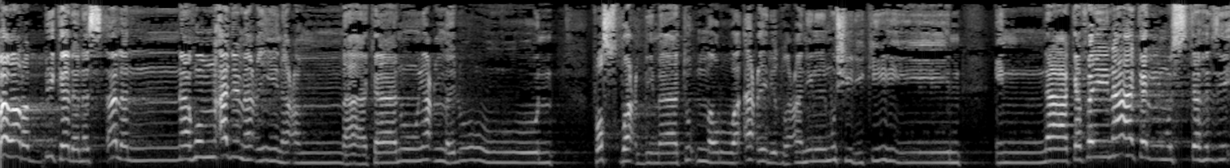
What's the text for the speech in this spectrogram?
فوربك لنسألنهم أجمعين عما كانوا يعملون. فاصدع بما تؤمر وأعرض عن المشركين. إنا كفيناك المستهزئين.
